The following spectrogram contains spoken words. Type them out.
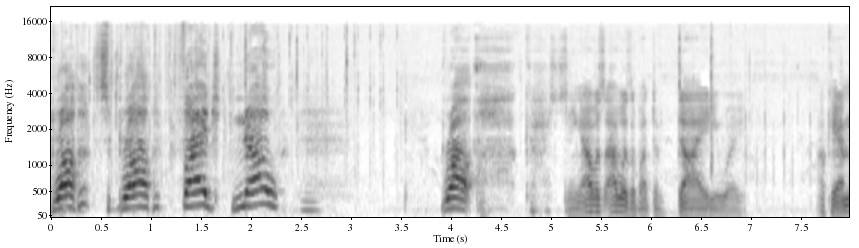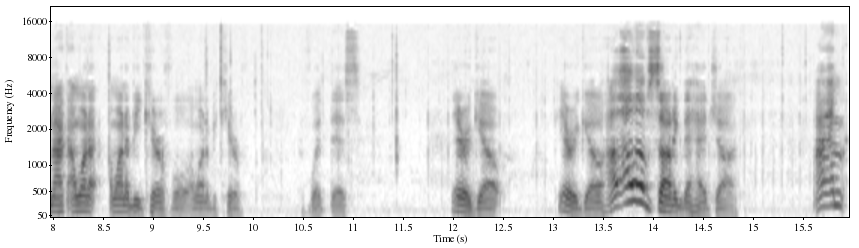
Brawl, Sprawl, Fudge. No, Brawl. Oh, gosh dang, I was I was about to die anyway. Okay, I'm not. I want to I want to be careful. I want to be careful with this. There we go. Here we go. I, I love Sonic the Hedgehog. I'm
